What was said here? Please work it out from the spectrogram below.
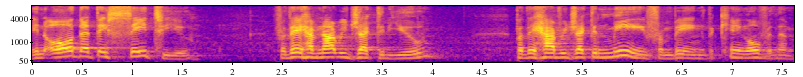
in all that they say to you, for they have not rejected you, but they have rejected me from being the king over them.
